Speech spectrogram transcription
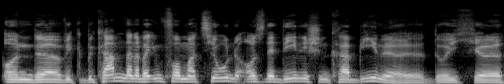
Und äh, wir bekamen dann aber Informationen aus der dänischen Kabine durch äh,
